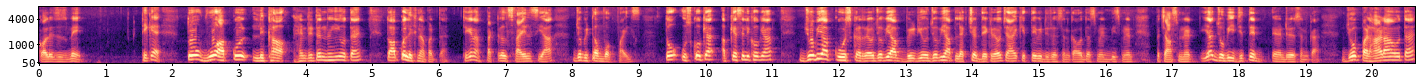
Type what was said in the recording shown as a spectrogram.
कॉलेजेस में, ठीक है? तो वो आपको लिखा हैंड रिटन नहीं होता है तो आपको लिखना पड़ता है। ठीक है ना? प्रैक्टिकल्स फाइल्स या जो भी टर्म वर्क फाइल्स तो उसको क्या, अब कैसे लिखोगे आप? जो भी आप कोर्स कर रहे हो, जो भी आप वीडियो जो भी आप लेक्चर देख रहे हो, चाहे कितने भी ड्यूरेशन का हो, दस मिनट, बीस मिनट, पचास मिनट, या जो भी जितने ड्यूरेशन का जो पढ़ा रहा होता है,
